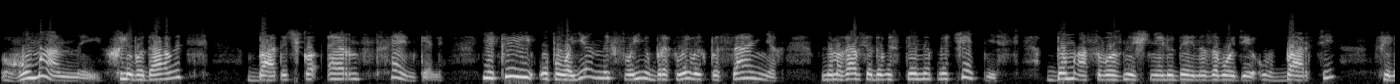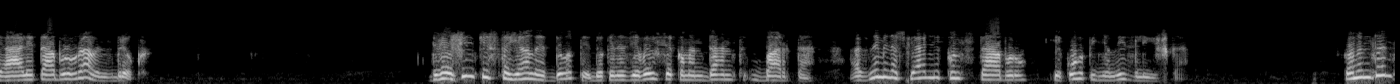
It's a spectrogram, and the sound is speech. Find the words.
гуманний хлібодавець батечко Ернст Хейнкель, який у повоєнних своїх брехливих писаннях намагався довести непричетність до масового знищення людей на заводі в Барті, філіалі табору Равенсбрюк. Дві жінки стояли доти, доки не з'явився комендант Барта, а з ними начальник концтабору, якого підняли з ліжка. Комендант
